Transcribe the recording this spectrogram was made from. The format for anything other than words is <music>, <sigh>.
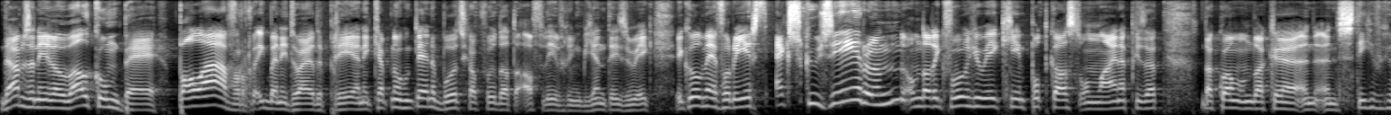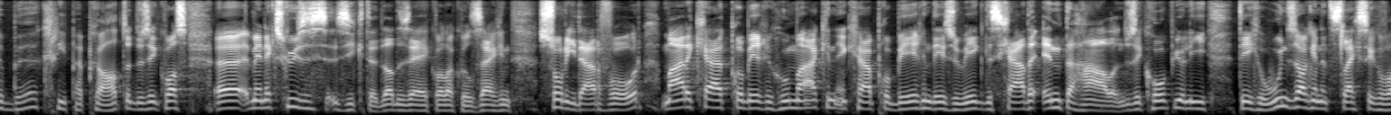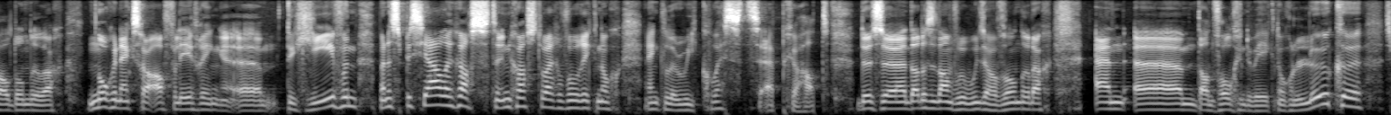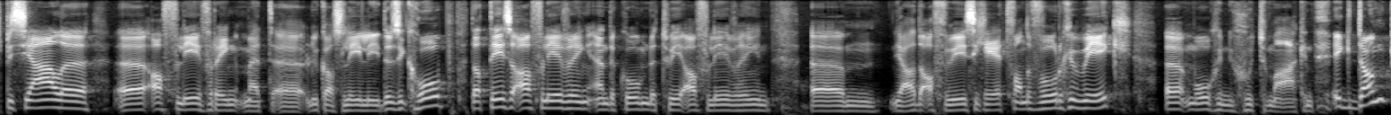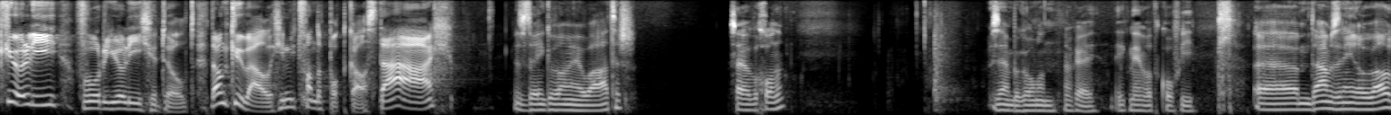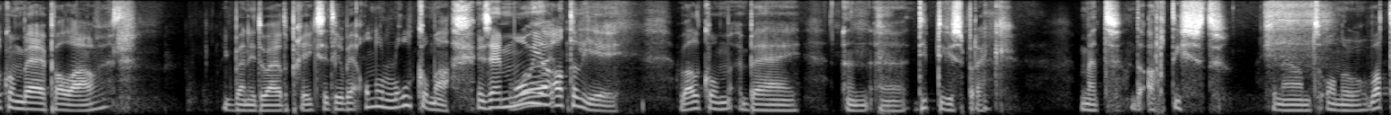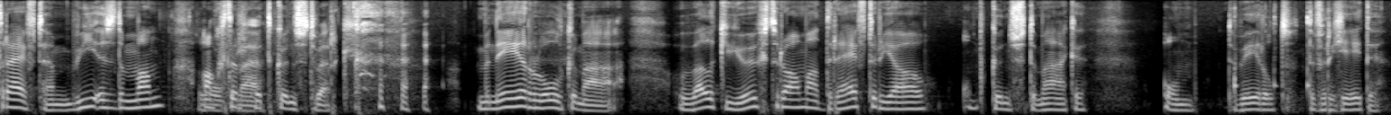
Dames en heren, welkom bij Palaver. Ik ben Edouard de Pre en ik heb nog een kleine boodschap voordat de aflevering begint deze week. Ik wil mij voor eerst excuseren, omdat ik vorige week geen podcast online heb gezet. Dat kwam omdat ik eh, een, een stevige buikgriep heb gehad. Dus ik was... eh, mijn excuses ziekte, dat is eigenlijk wat ik wil zeggen. Sorry daarvoor. Maar ik ga het proberen goed maken. Ik ga proberen deze week de schade in te halen. Dus ik hoop jullie tegen woensdag, in het slechtste geval donderdag, nog een extra aflevering eh, te geven met een speciale gast. Een gast waarvoor ik nog enkele requests heb gehad. Dus eh, dat is dan voor woensdag of donderdag. En ehm, dan volgende week nog een leuke speciale eh, aflevering met eh, Lucas Lely. Dus ik hoop dat deze aflevering en de komende twee afleveringen ehm, ja, de afwezigheid van de vorige week eh, mogen goedmaken. Ik dank jullie voor jullie geduld. Dank u wel. Geniet van de podcast. Dag. Dus drinken van mijn water. Zijn we begonnen? We zijn begonnen. Oké, ik neem wat koffie. Ehm, dames en heren, welkom bij Palaver. Ik ben Edouard de Preek. Ik zit hier bij Onno Lolkoma in zijn mooie What? atelier. Welkom bij een eh, dieptegesprek met de artiest genaamd Onno. Wat drijft hem? Wie is de man achter het kunstwerk? <laughs> Meneer Lolkema, welk jeugdtrauma drijft er jou om kunst te maken, om de wereld te vergeten? <laughs>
